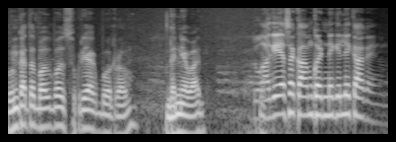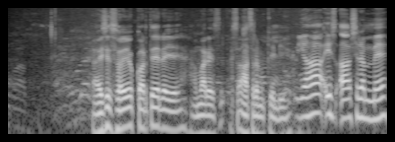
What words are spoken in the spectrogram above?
उनका तो बहुत बहुत शुक्रिया बोल रहा हूँ। धन्यवाद। तो आगे ऐसा काम करने के लिए क्या कहेंगे आप? ऐसे सहयोग करते रहिए हमारे आश्रम के लिए। यहाँ इस आश्रम में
